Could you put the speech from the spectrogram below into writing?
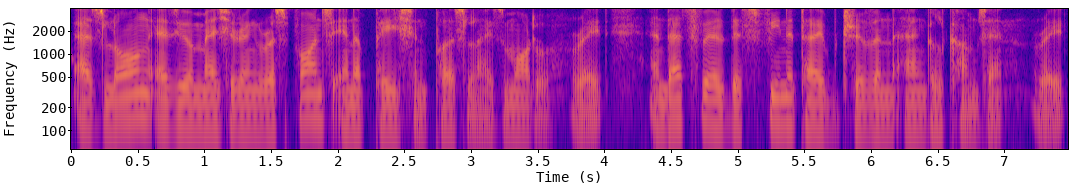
as long as you're measuring response in a patient personalized model, right? And that's where this phenotype driven angle comes in, right?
